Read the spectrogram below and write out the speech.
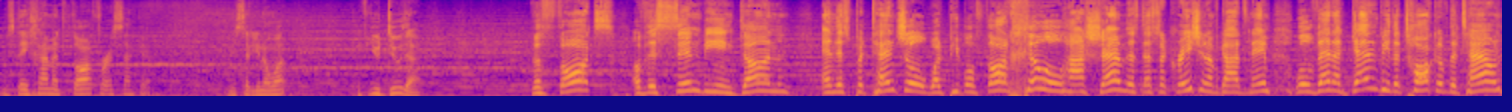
Mr. Chemed thought for a second. And he said, You know what? If you do that, the thoughts of this sin being done and this potential, what people thought, Chilul Hashem, this desecration of God's name, will then again be the talk of the town.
